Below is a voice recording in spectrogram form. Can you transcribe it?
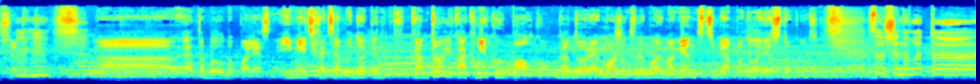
все-таки угу. а, это было бы полезно. Иметь хотя бы допинг-контроль как некую палку, которая может в любой момент тебя по голове стукнуть. Слушай, ну вот, э,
